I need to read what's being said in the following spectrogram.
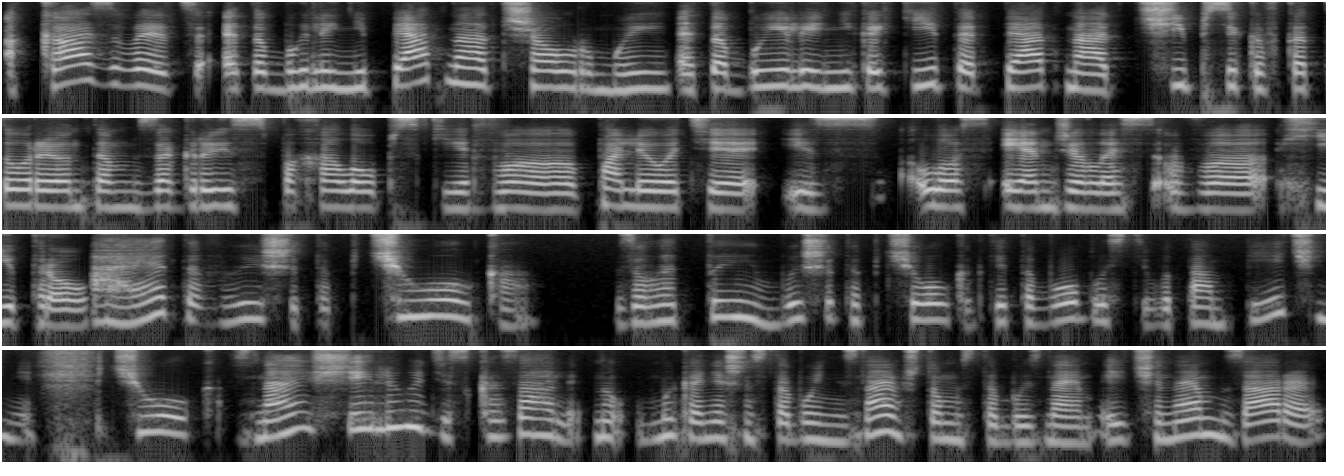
оказывается, это были не пятна от шаурмы, это были не какие-то пятна от чипсиков, которые он там загрыз по-холопски в полете из Лос-Анджелес в Хитроу. А это вышита пчелка золотым вышита пчелка где-то в области вот там печени, пчелка. Знающие люди сказали, ну, мы, конечно, с тобой не знаем, что мы с тобой знаем, H&M, Zara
